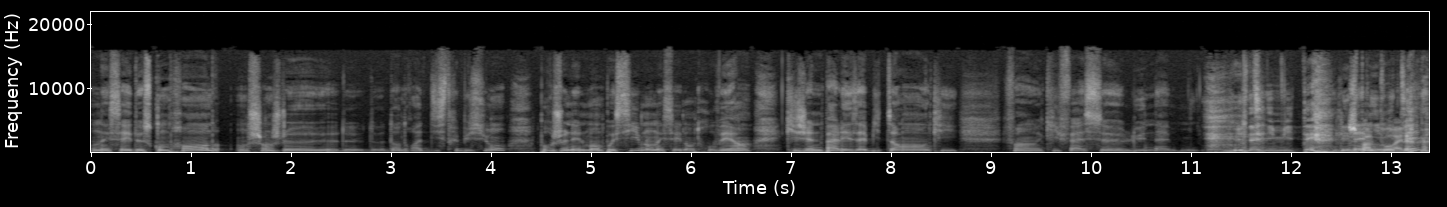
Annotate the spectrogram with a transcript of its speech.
on essaye de se comprendre, on change d'endroit de, de, distribution pour gêner le moins possible, on essaye d'en trouver un qui gêne pas les habitants, qui, enfin, qui fasse euh, l'unanimité. L'unanimité. L'unanimité.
